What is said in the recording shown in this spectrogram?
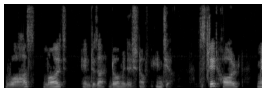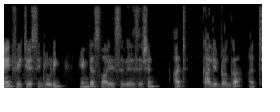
was merged into the domination of India. The state held main features including Indus Valley civilization at Kalibanga, at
